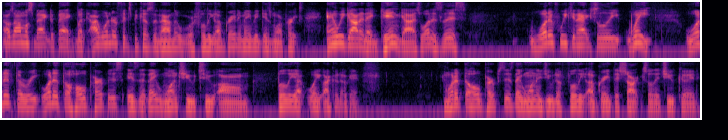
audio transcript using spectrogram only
That was almost back to back, but I wonder if it's because now that we're fully upgraded, maybe it gives more perks. And we got it again, guys. What is this? What if we can actually wait? What if the re, what if the whole purpose is that they want you to um fully up wait, I could okay. What if the whole purpose is they wanted you to fully upgrade the shark so that you could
